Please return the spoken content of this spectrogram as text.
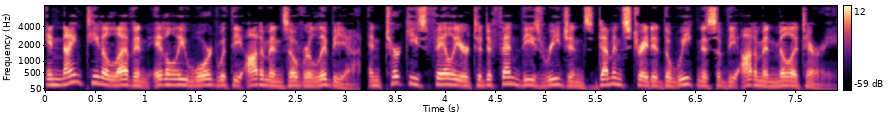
In 1911 Italy warred with the Ottomans over Libya, and Turkey's failure to defend these regions demonstrated the weakness of the Ottoman military.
